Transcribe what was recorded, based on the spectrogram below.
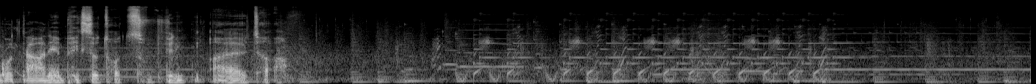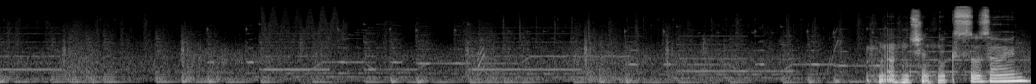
Gut, da den Pixel dort zu finden, Alter. Unten scheint nichts zu sein.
